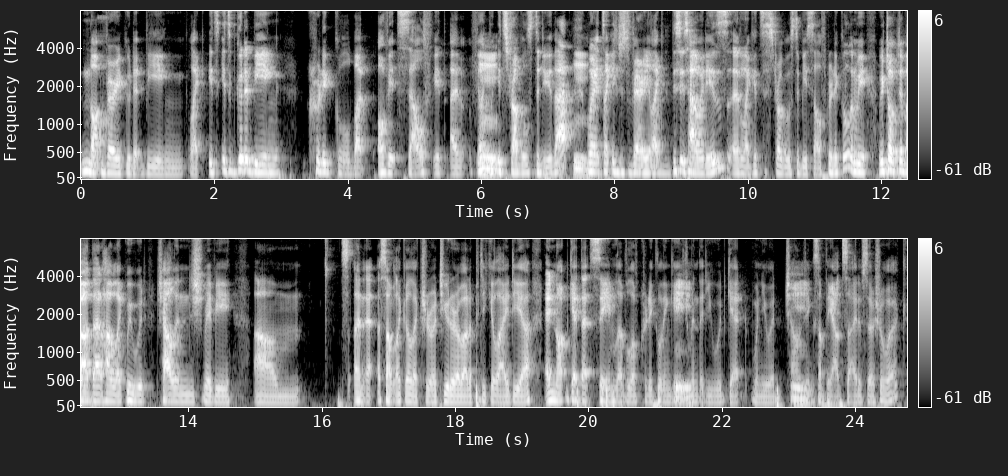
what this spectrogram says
not very good at being like it's it's good at being critical but of itself it i feel like Mm. it struggles to do that Mm. where it's like it's just very like this is how it is and like it struggles to be self-critical and we we talked about that how like we would challenge maybe um an, a, some like a lecturer or tutor about a particular idea and not get that same level of critical engagement that you would get when you were challenging something outside of social work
